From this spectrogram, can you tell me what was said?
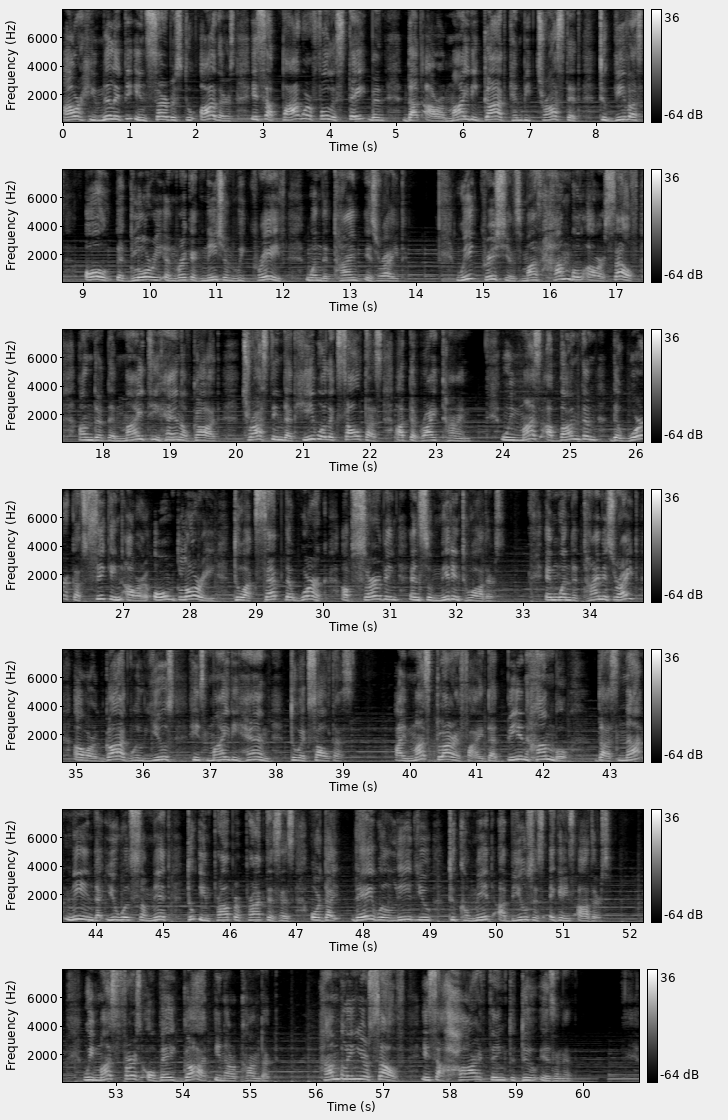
Our humility in service to others is a powerful statement that our mighty God can be trusted to give us all the glory and recognition we crave when the time is right. We Christians must humble ourselves under the mighty hand of God, trusting that He will exalt us at the right time. We must abandon the work of seeking our own glory to accept the work of serving and submitting to others. And when the time is right, our God will use His mighty hand to exalt us. I must clarify that being humble does not mean that you will submit to improper practices or that they will lead you to commit abuses against others. We must first obey God in our conduct. Humbling yourself is a hard thing to do, isn't it?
